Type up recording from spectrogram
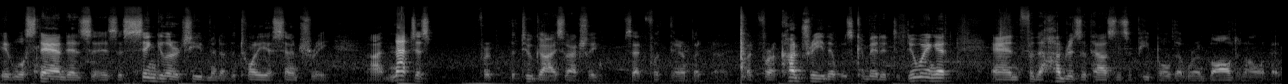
it will stand as, as a singular achievement of the 20th century. Uh, not just for the two guys who actually set foot there, but, uh, but for a country that was committed to doing it and for the hundreds of thousands of people that were involved in all of it.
